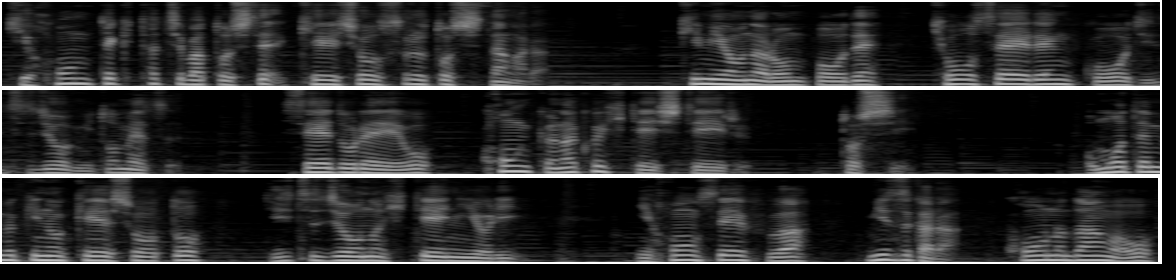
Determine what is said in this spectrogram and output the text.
基本的立場として継承するとしながら、奇妙な論法で強制連行を事実上認めず、制度例を根拠なく否定しているとし、表向きの継承と事実上の否定により、日本政府は自ら河野談話を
